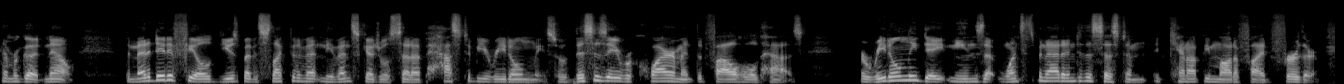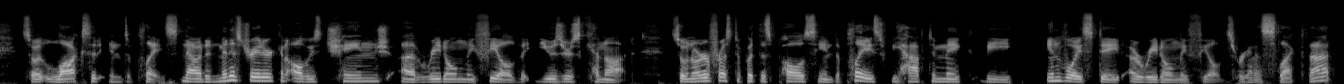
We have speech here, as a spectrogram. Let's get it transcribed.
and we're good. Now, the metadata field used by the selected event in the event schedule setup has to be read-only. So this is a requirement that FileHold has. A read-only date means that once it's been added into the system, it cannot be modified further. So it locks it into place. Now, an administrator can always change a read-only field, but users cannot. So in order for us to put this policy into place, we have to make the invoice date a read-only field. So we're going to select that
